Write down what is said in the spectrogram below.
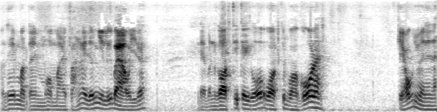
Bạn thấy mặt này họ mài phẳng này giống như lưỡi bào gì đó. Để bạn gọt cái cây gỗ gọt cái vỏ gỗ ra. Kéo như vậy này nè.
